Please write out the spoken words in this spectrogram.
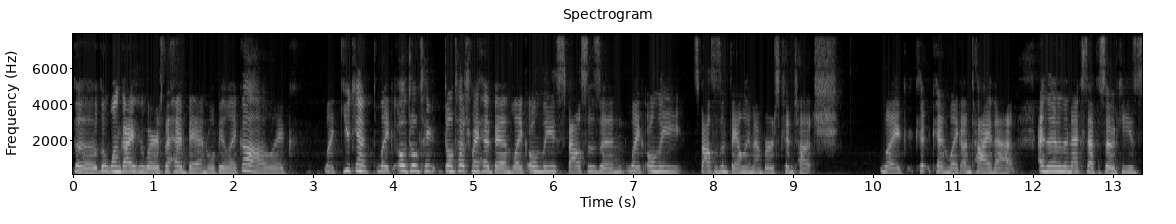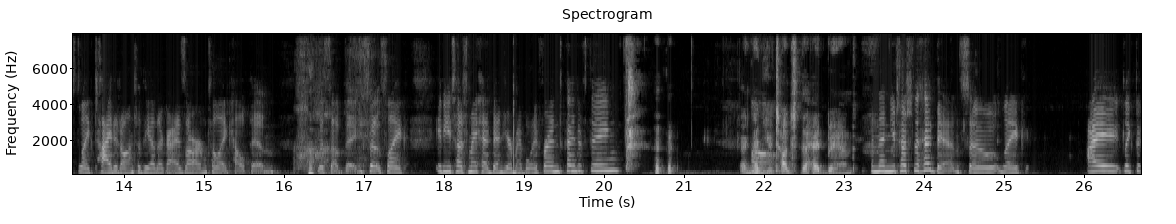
the the one guy who wears the headband will be like ah like like you can't like oh don't take don't touch my headband like only spouses and like only spouses and family members can touch like c- can like untie that. And then in the next episode he's like tied it onto the other guy's arm to like help him with something. So it's like if you touch my headband you're my boyfriend kind of thing. And then you Um, touch the headband. and then you touch the headband. So like i like the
